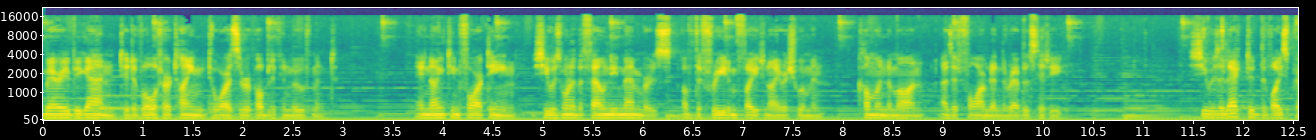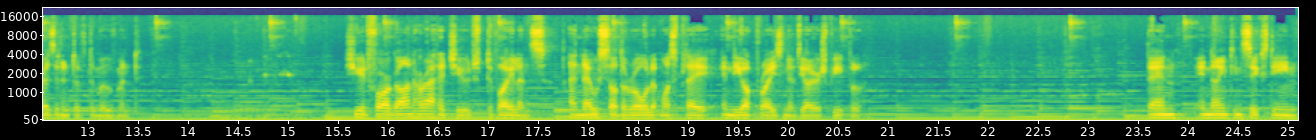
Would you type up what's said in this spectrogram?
Mary began to devote her time towards the Republican movement. In 1914, she was one of the founding members of the freedom fighting Irish women, Cumann na mBan, as it formed in the rebel city. She was elected the vice president of the movement she had foregone her attitude to violence and now saw the role it must play in the uprising of the Irish people. Then, in 1916,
